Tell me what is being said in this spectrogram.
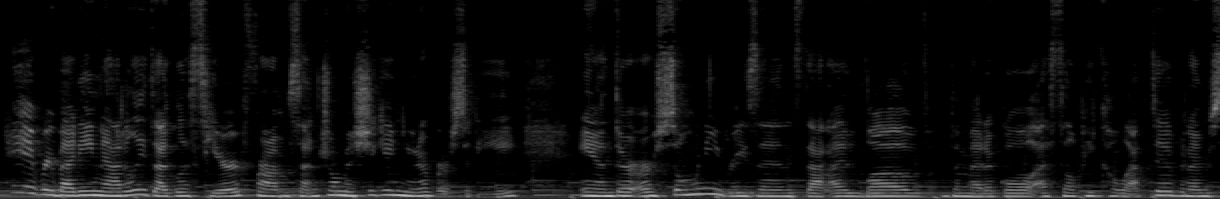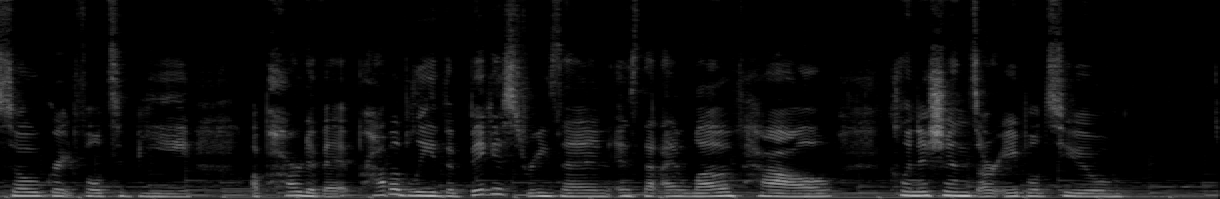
Hey, everybody, Natalie Douglas here from Central Michigan University. And there are so many reasons that I love the Medical SLP Collective, and I'm so grateful to be a part of it. Probably the biggest reason is that I love how clinicians are able to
